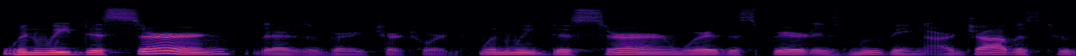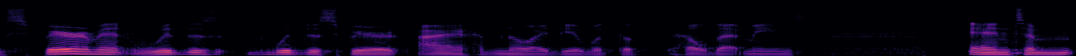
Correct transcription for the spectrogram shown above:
When we discern, there's a very church word. When we discern where the spirit is moving, our job is to experiment with the with the spirit. I have no idea what the hell that means. And to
